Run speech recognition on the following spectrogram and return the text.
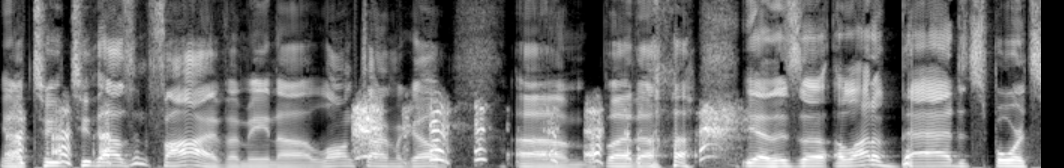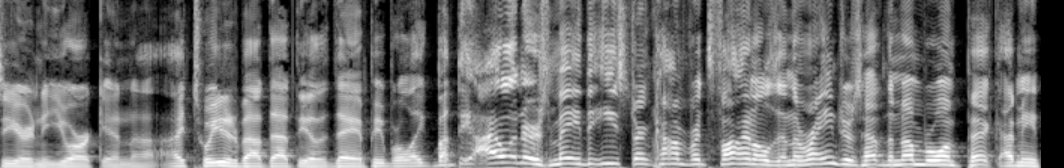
you know, two, 2005. I mean, a long time ago. Um, but uh, yeah, there's a, a, lot of bad sports here in New York, and uh, I tweeted about that the other day, and people were like, "But the Islanders made the Eastern Conference Finals, and the Rangers have the number one pick." I mean.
